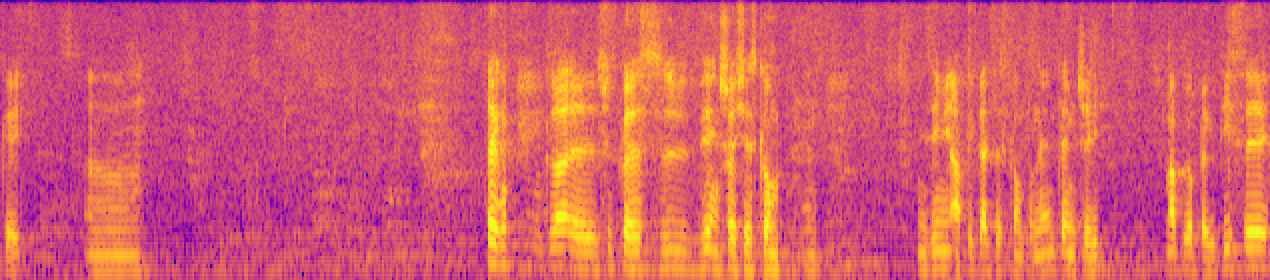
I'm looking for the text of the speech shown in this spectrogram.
Okej. Ym. Tak jak mówiłem, y, wszystko jest, większość jest komponent. Między innymi aplikacja z komponentem, czyli ma propertiesy,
